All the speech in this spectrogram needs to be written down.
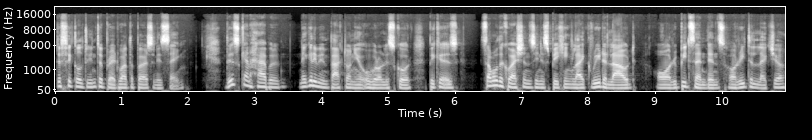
difficult to interpret what the person is saying. This can have a negative impact on your overall score because some of the questions in speaking, like read aloud, or repeat sentence, or retell lecture,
